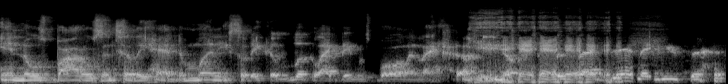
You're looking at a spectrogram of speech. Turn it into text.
in those bottles until they had the money so they could look like they was balling like you know. back then they used to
